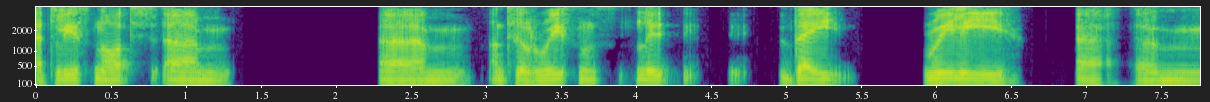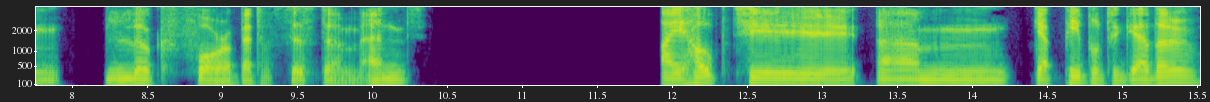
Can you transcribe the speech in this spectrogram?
at least not, um, um, until recently, they really, um, look for a better system. And I hope to, um, get people together,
